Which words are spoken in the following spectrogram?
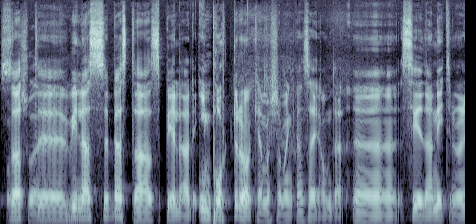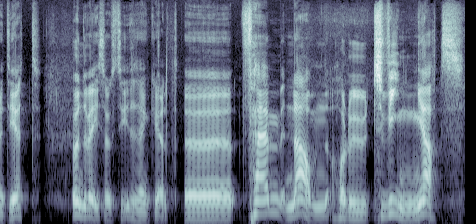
så att det. eh, Villas bästa spelare, importer då kanske man kan säga om det, eh, sedan 1991. Under Weishags tid helt enkelt. Eh, fem namn har du tvingats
